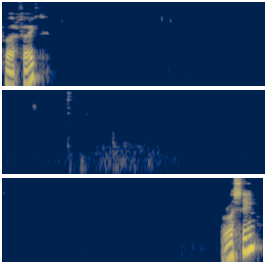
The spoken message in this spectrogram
Perfect. Rosin.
